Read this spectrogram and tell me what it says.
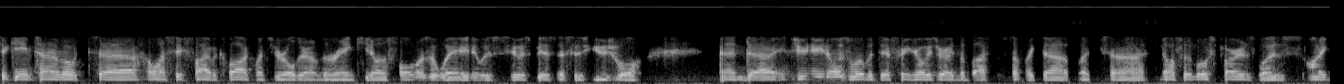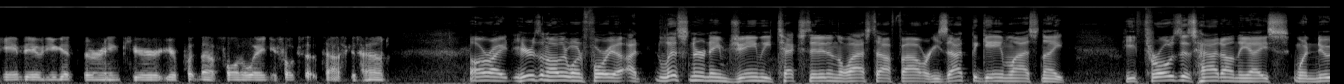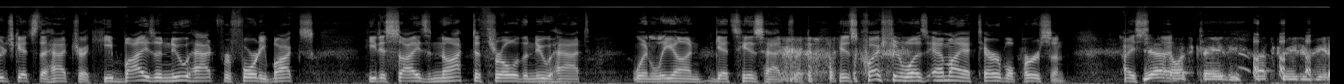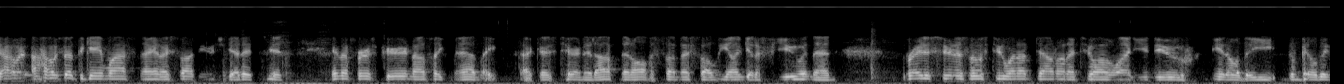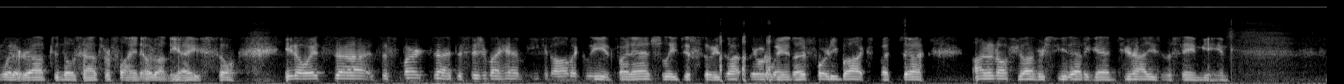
to game time, about uh, I want to say five o'clock. Once you rolled around the rink, you know, the phone was away, and it was it was business as usual. And uh, in junior, you know, it was a little bit different. You're always riding the bus and stuff like that. But uh, no, for the most part, it was on a game day when you get to the rink, you're you're putting that phone away and you focus on the task at hand. All right, here's another one for you. A listener named Jamie texted in in the last half hour. He's at the game last night. He throws his hat on the ice when Nuge gets the hat trick. He buys a new hat for 40 bucks. He decides not to throw the new hat when Leon gets his hat trick. His question was, "Am I a terrible person?" I said, yeah, no, it's crazy. That's crazy, Reed. I was, I was at the game last night. I saw Nuge get it in, in the first period, and I was like, man, like that guy's tearing it up. Then all of a sudden, I saw Leon get a few, and then right as soon as those two went up down on a two on one, you knew you know the the building would erupt and those hats were flying out on the ice. So, you know, it's uh, it's a smart uh, decision by him economically and financially, just so he's not throwing away another forty bucks. But uh, I don't know if you'll ever see that again. Two Hatties in the same game.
